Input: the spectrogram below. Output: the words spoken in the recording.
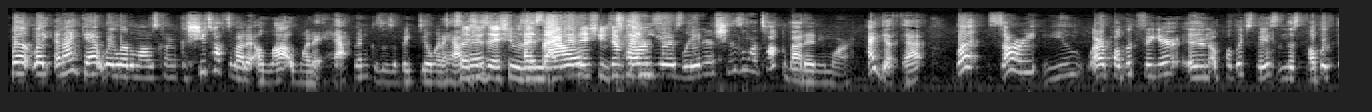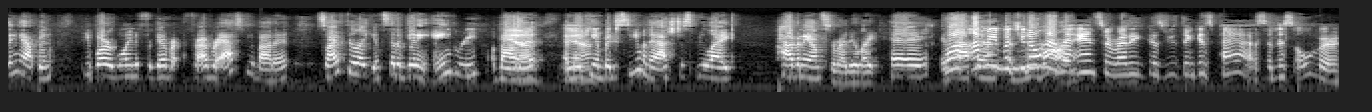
but like, and I get where Little Mom was coming because she talked about it a lot when it happened because it was a big deal when it happened. So she said she was And excited now, and she jumped Ten on. years later, she doesn't want to talk about it anymore. I get that, but sorry, you are a public figure in a public space, and this public thing happened. People are going to forever, forever ask you about it. So I feel like instead of getting angry about Yeah, it and yeah. making a big scene with that, just be like, have an answer ready. Like, hey, it Well, I mean, but you don't move have an answer ready because you think it's past and it's over.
